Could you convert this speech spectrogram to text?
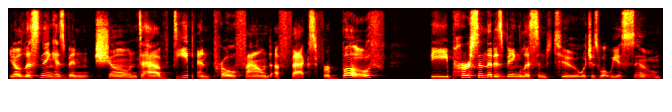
You know, listening has been shown to have deep and profound effects for both the person that is being listened to, which is what we assume,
